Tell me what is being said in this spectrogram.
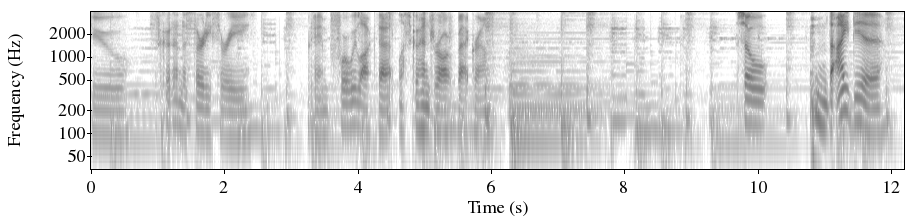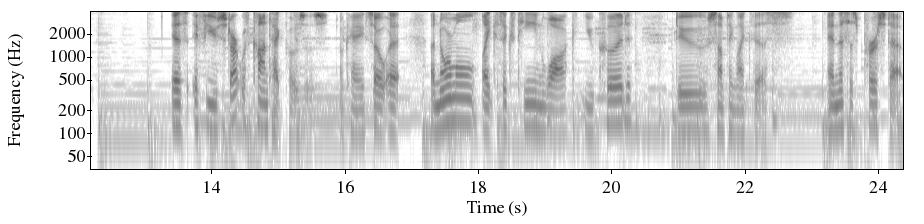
to, let's go down to 33. Okay, and before we lock that, let's go ahead and draw our background. So the idea is if you start with contact poses, okay, so a, a normal like 16 walk, you could do something like this. And this is per step.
